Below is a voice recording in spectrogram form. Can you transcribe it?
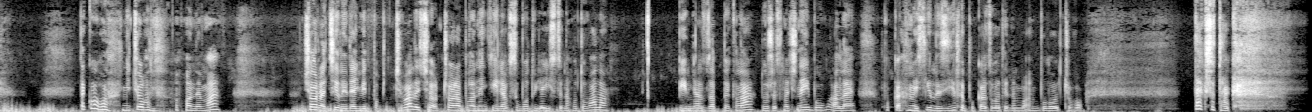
Такого нічого нема. Вчора цілий день відпочивали. Вчора- була неділя, в суботу я їсти наготувала. Півня запекла, дуже смачний був, але поки ми сіли, з'їли, показувати не було чого. Так що так.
